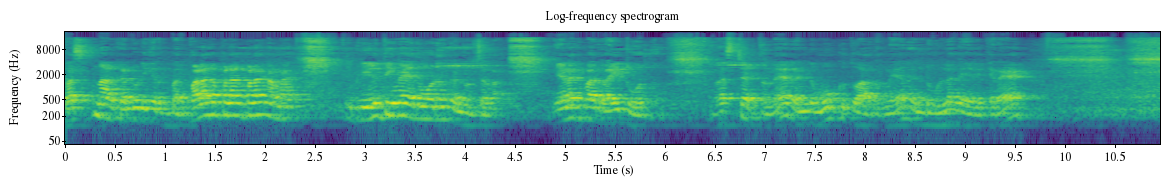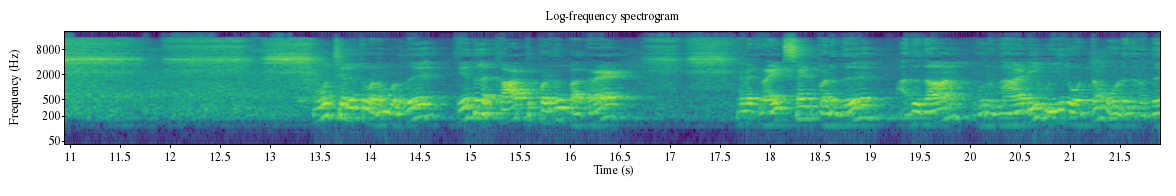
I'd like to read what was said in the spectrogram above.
ஃபஸ்ட் நாள் கண்டுபிடிக்கிறது பாரு. பழக பழக பழக நம்ம இப்படி இழுத்திங்கன்னா எது ஓடுன்னு கண்டுபிடிச்சிடலாம். எனக்கு பாரு ரைட் ஓடுது. ஃபஸ்ட் எடுத்தோடனே ரெண்டு மூக்கு துவாரத்துனே ரெண்டு உள்ளங்கையை வைக்கிறேன் மூச்சு இழுத்து வரும்பொழுது எதில் எதுல காத்து படுதுன்னு பார்க்குறேன் எனக்கு ரைட் சைடு படுது. அதுதான் ஒரு நாடி உயிர் ஓட்டம் ஓடுகிறது.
